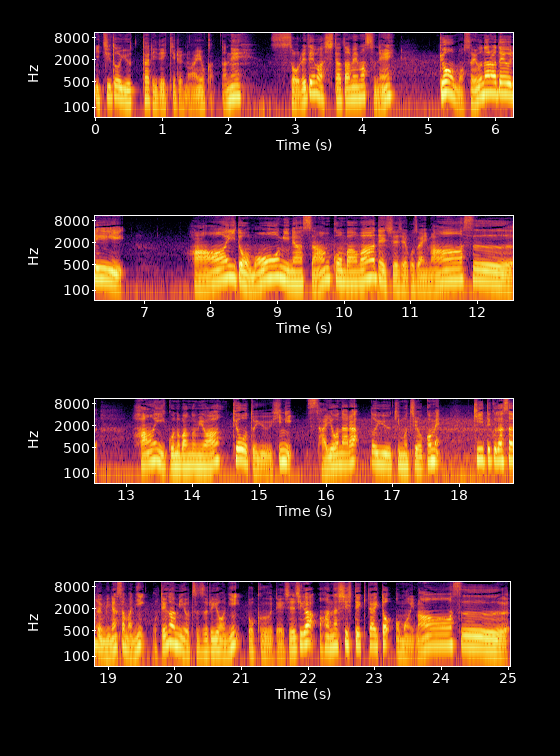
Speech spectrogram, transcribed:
一度ゆったりできるのは良かったね。それではしたためますね。今日もさよならだより。はーい、どうも、皆さん、こんばんは、デジデジでございます。はい、この番組は、今日という日に、さよならという気持ちを込め、聞いてくださる皆様にお手紙を綴るように、僕、デジデジがお話ししていきたいと思います。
